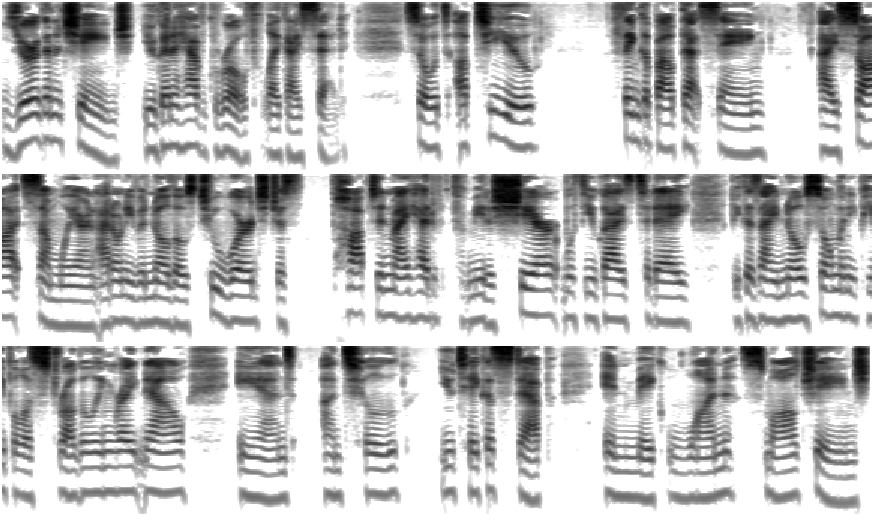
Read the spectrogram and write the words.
you're going to change. You're going to have growth, like I said. So it's up to you. Think about that saying. I saw it somewhere and I don't even know those two words just popped in my head for me to share with you guys today because I know so many people are struggling right now. And until you take a step and make one small change,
